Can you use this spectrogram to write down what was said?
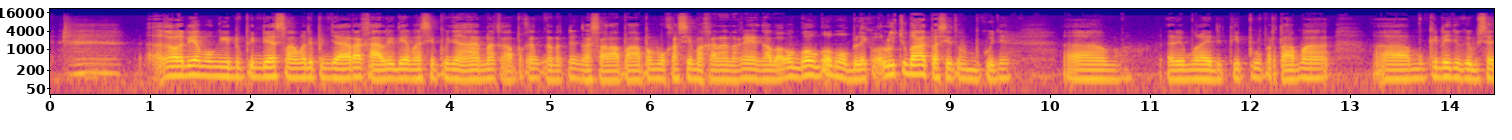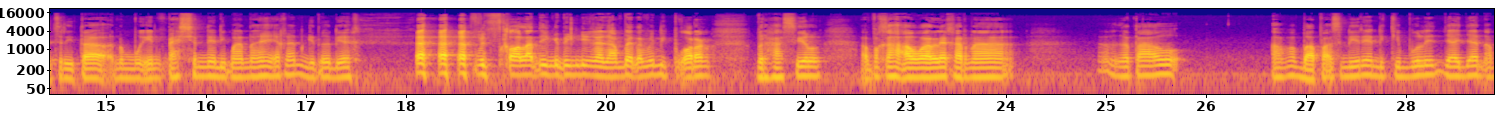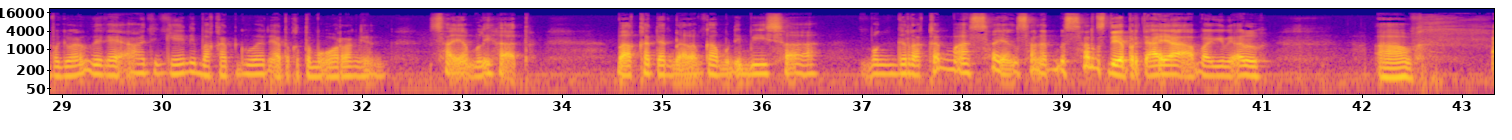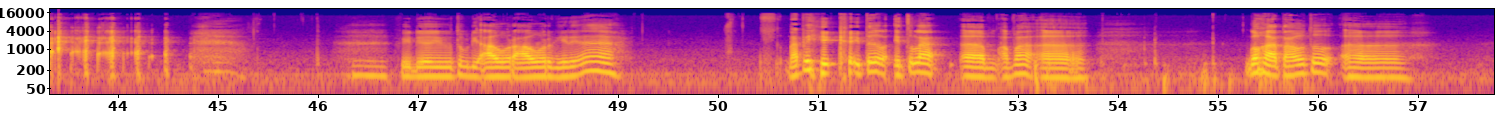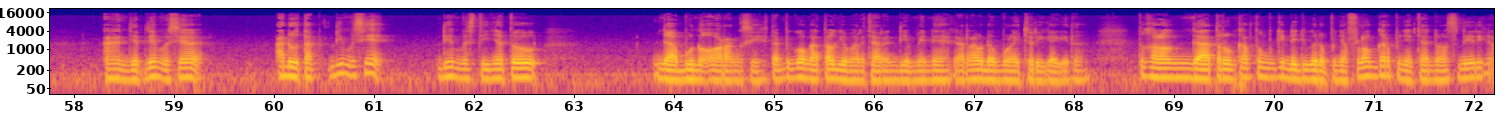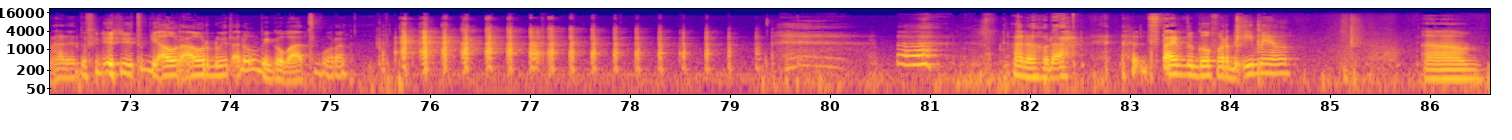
kalau dia mau ngidupin dia selama di penjara kali dia masih punya anak apa kan anaknya nggak salah apa apa mau kasih makan anaknya ya nggak apa-apa gue gue mau beli kok. Lucu banget pas itu bukunya. Um, dari mulai ditipu pertama uh, mungkin dia juga bisa cerita nemuin passionnya di mana ya kan gitu dia. Sekolah tinggi tinggi nggak nyampe tapi nipu orang berhasil. Apakah awalnya karena nggak tahu apa bapak sendiri yang dikibulin jajan apa gimana? Dia kayak ah, anjing kayak ini bakat gue nih. Atau ketemu orang yang saya melihat bakat yang dalam kamu ini bisa menggerakkan masa yang sangat besar. Terus dia percaya apa gini aduh. Um, video YouTube di aur-aur gini ah tapi itu itulah um, apa uh, gue nggak tahu tuh uh, anjir dia mestinya aduh tapi dia mestinya dia mestinya tuh nggak bunuh orang sih. Tapi gue nggak tahu gimana cara dieminnya karena udah mulai curiga gitu. Tuh kalau nggak terungkap tuh mungkin dia juga udah punya vlogger punya channel sendiri kan. Ada tuh video di YouTube di aur-aur duit. Aduh bego banget semua orang. Ah, aduh udah. It's time to go for the email um,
